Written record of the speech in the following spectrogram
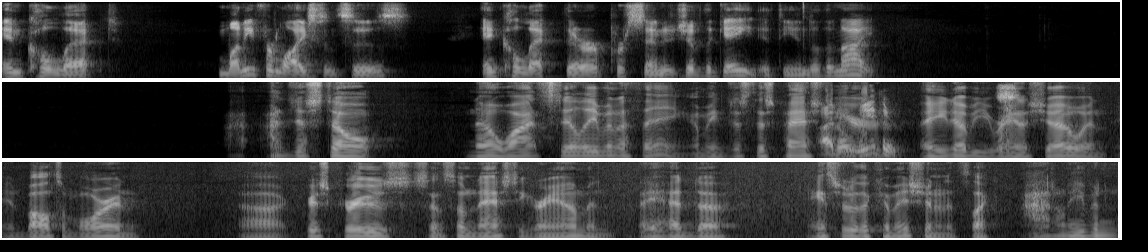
and collect money for licenses and collect their percentage of the gate at the end of the night. I just don't know why it's still even a thing. I mean, just this past I year, either. AEW ran a show in, in Baltimore and uh, Chris Cruz sent some nasty gram and they had to answer to the commission. And it's like, I don't even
